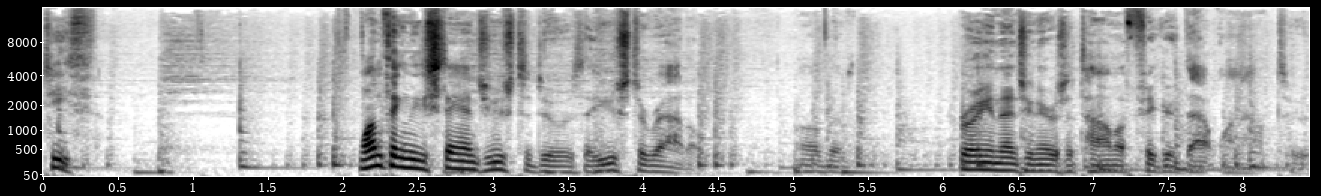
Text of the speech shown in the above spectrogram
teeth. One thing these stands used to do is they used to rattle. Well, the brilliant engineers at Tama figured that one out too.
